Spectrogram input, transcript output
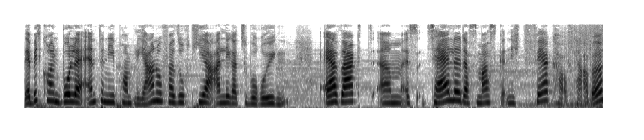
Der Bitcoin-Bulle Anthony Pompliano versucht hier Anleger zu beruhigen. Er sagt, ähm, es zähle, dass Musk nicht verkauft habe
